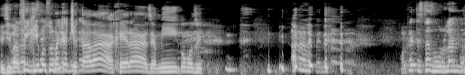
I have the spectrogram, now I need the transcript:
Y si no fingimos una polémica, cachetada ajera hacia mí, como si. Árale, pendejo. ¿Por qué te estás burlando?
